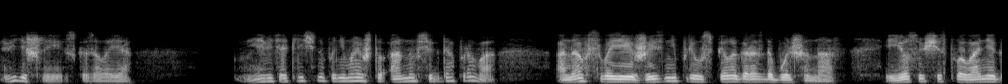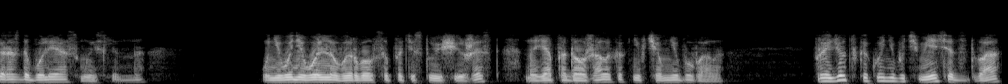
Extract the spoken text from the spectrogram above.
«Видишь ли», — сказала я, — «я ведь отлично понимаю, что Анна всегда права. Она в своей жизни преуспела гораздо больше нас, ее существование гораздо более осмысленно». У него невольно вырвался протестующий жест, но я продолжала, как ни в чем не бывало. Пройдет какой-нибудь месяц-два,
